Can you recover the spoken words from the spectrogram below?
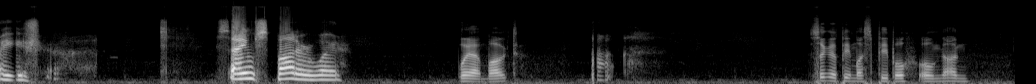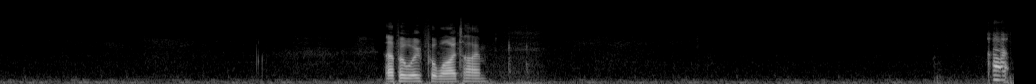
Are you sure? Same spot or where? Where I marked. Uh, So gonna be most people or none. Been waiting for long time. uh,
